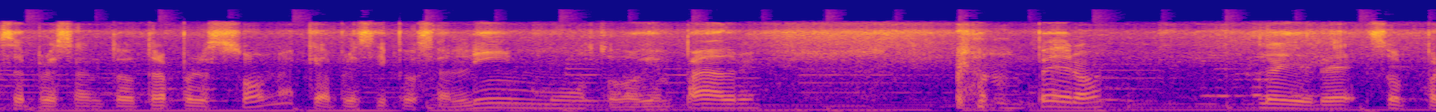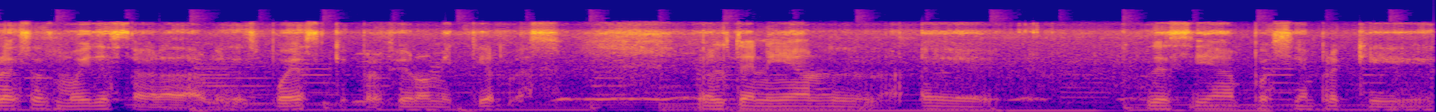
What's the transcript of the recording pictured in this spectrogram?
se presentó otra persona que al principio salimos, todo bien padre, pero le llevé sorpresas muy desagradables después que prefiero omitirlas. Él tenía, eh, decía pues siempre que,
